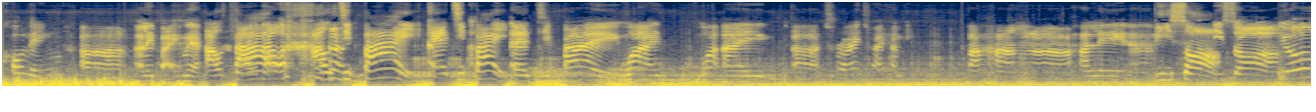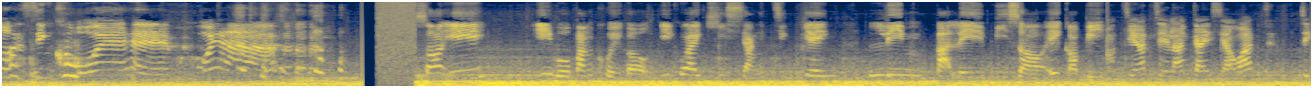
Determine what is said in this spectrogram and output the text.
可能啊阿里拜咩？后头后一摆，下一摆，诶一摆我爱我爱啊 try try 下面八行啊哈嘞啊。味素，你说哟，很辛苦哎，不会啊。所以伊无放开过，伊过来去上一间啉别个味素的咖啡。这一个人介绍我一一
